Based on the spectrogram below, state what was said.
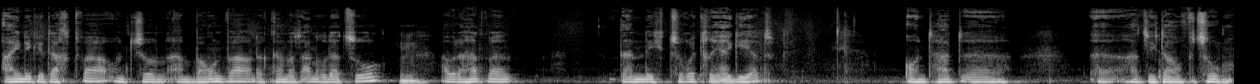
eine gedacht war und schon am Bauen war und da kam das andere dazu. Hm. Aber da hat man dann nicht zurückreagiert und hat, äh, äh, hat sich darauf bezogen.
